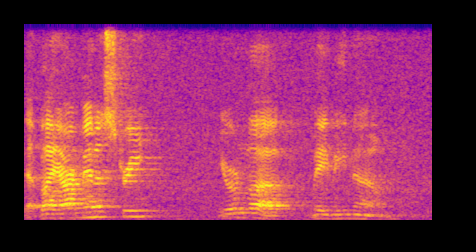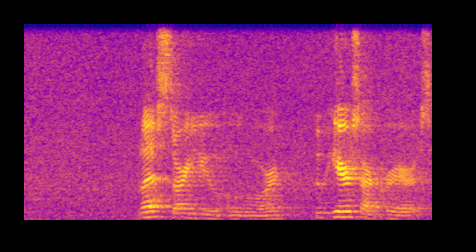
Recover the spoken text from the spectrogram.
that by our ministry your love may be known. Blessed are you, O Lord, who hears our prayers.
